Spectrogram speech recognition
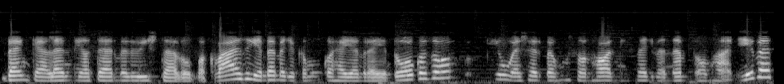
ben kell lenni a termelő istálóba. Kvázi, én bemegyek a munkahelyemre, én dolgozom, jó esetben 20-30-40 nem tudom hány évet,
